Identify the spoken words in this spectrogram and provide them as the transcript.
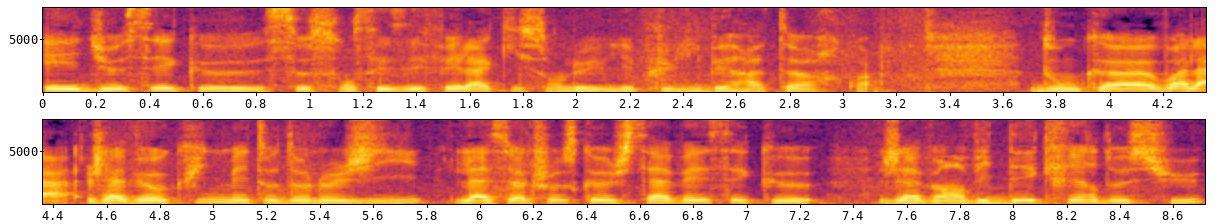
Et Dieu sait que ce sont ces effets-là qui sont les plus libérateurs. Quoi. Donc euh, voilà, j'avais aucune méthodologie. La seule chose que je savais, c'est que j'avais envie d'écrire dessus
